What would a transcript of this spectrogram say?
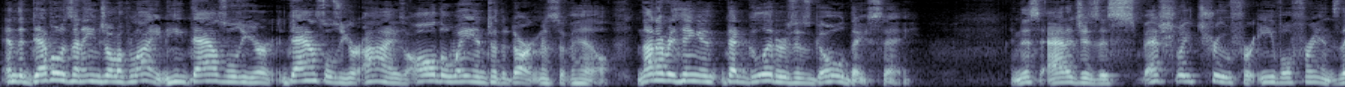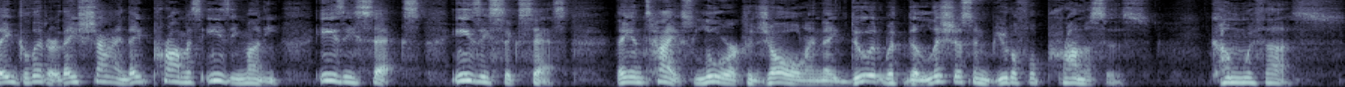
And the devil is an angel of light, and he dazzles your dazzles your eyes all the way into the darkness of hell. Not everything that glitters is gold, they say. And this adage is especially true for evil friends. They glitter, they shine, they promise easy money, easy sex, easy success. They entice, lure, cajole, and they do it with delicious and beautiful promises. Come with us.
